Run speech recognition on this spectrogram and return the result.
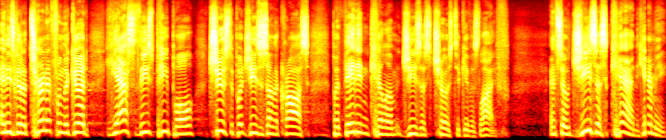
and he's going to turn it from the good. Yes, these people choose to put Jesus on the cross, but they didn't kill him. Jesus chose to give his life. And so Jesus can, hear me,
